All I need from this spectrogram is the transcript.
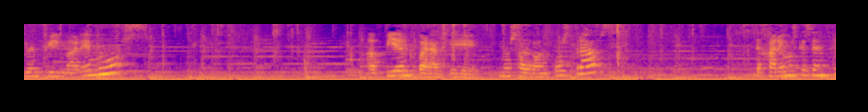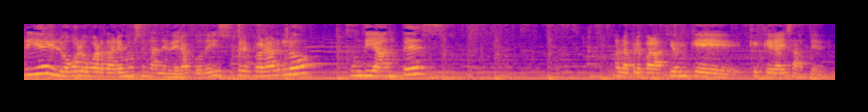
Lo enfilmaremos a piel para que no salgan costras. Dejaremos que se enfríe y luego lo guardaremos en la nevera. Podéis prepararlo un día antes a la preparación que, que queráis hacer.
